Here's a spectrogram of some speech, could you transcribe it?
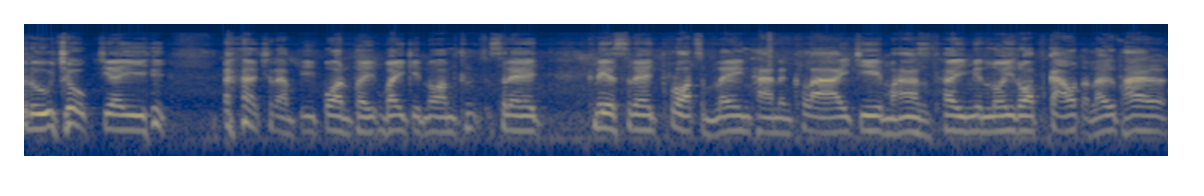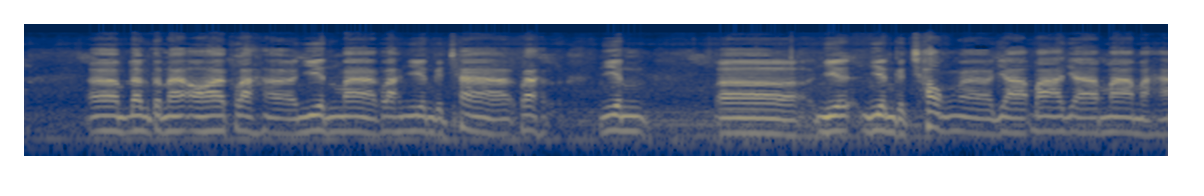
គ្រូជោគជ័យឆ្នាំ2023គេនាំស្រែកគ្នាស្រែកផ្្លាត់សម្លេងថានឹងคลายជាមហាសទ្ធិមានលុយរាប់កោតឥឡូវផែអឺមិនដឹងតាណាអស់ហើយខ្លះញៀនមកខ្លះញៀនកឆាខ្លះញៀនអឺញៀនកឆុងយ៉ាបាយ៉ាម៉ាមហា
